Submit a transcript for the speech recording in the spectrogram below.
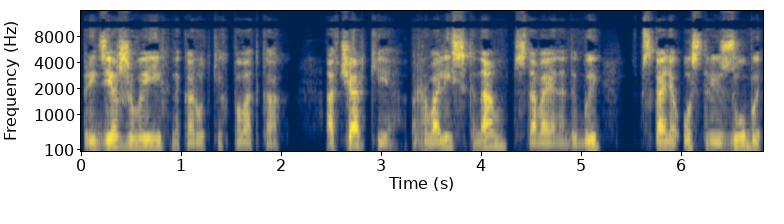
придерживая их на коротких поводках. Овчарки рвались к нам, вставая на дыбы, скаля острые зубы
